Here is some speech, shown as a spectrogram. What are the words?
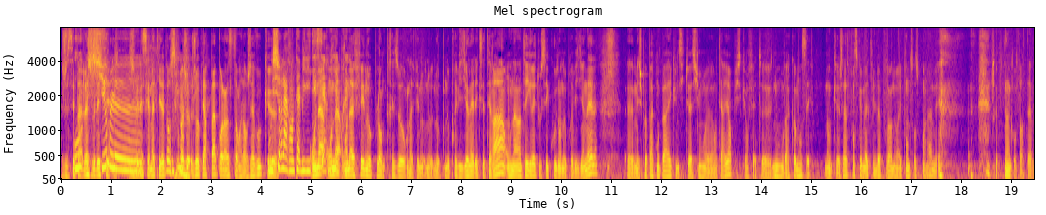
je sais pas. Là, je vais, laisser, le... je vais laisser Mathilde répondre parce que moi, je n'opère pas pour l'instant. Alors, j'avoue que. Ou sur la rentabilité. On a, on a, on a fait nos plans de trésor, on a fait nos, nos, nos, prévisionnels, etc. On a intégré tous ces coûts dans nos prévisionnels, euh, mais je peux pas comparer avec une situation euh, antérieure puisqu'en fait, euh, nous, on va commencer. Donc, ça, je pense que Mathilde va pouvoir nous répondre sur ce point-là, mais je serais plus inconfortable.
